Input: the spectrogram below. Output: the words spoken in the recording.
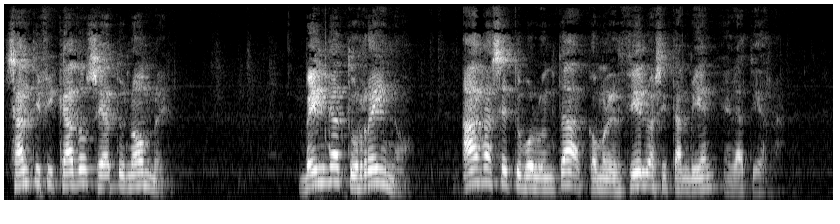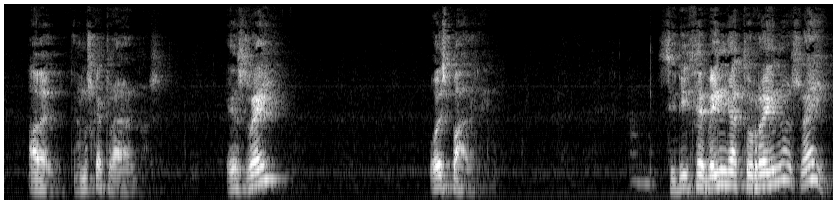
santificado sea tu nombre. Venga tu reino, hágase tu voluntad, como en el cielo, así también en la tierra. A ver, tenemos que aclararnos. ¿Es rey o es padre? Si dice venga tu reino, es rey.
